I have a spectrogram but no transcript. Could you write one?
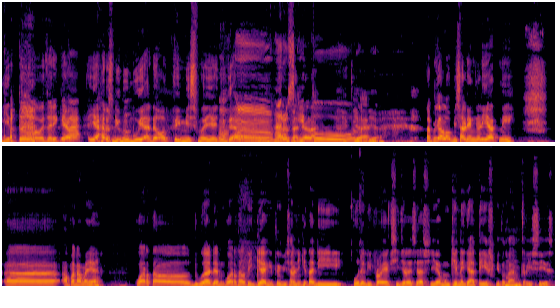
gitu. Jadi kita ya, ya harus dibumbui ada optimismenya juga Mm, harus, ada lah. gitu. Gitu. ya kan. ya Tapi kalau misalnya ngelihat nih eh apa namanya? Kuartal 2 dan kuartal 3 gitu. Misalnya kita di udah diproyeksi jelas-jelas ya mungkin negatif gitu kan Hmm. krisis.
